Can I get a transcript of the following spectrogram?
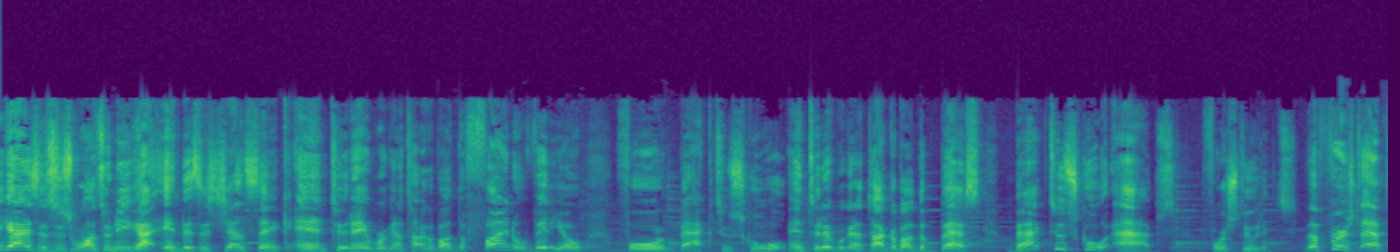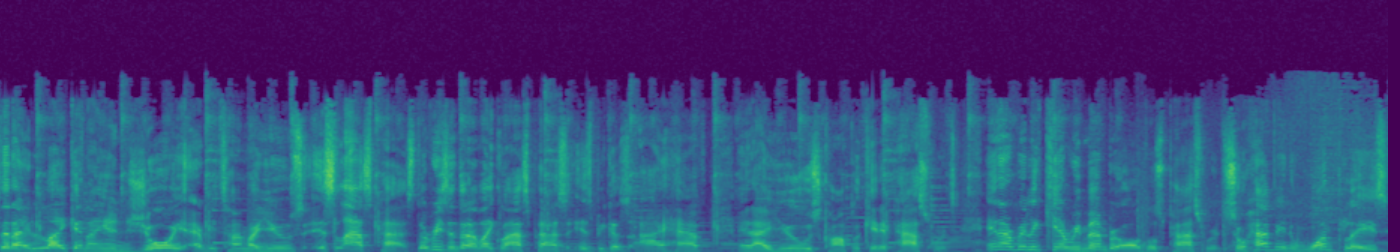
Hey guys, this is Juan Zuniga and this is Gents Tech and today we're going to talk about the final video for back to school. And today we're going to talk about the best back to school apps for students. The first app that I like and I enjoy every time I use is LastPass. The reason that I like LastPass is because I have and I use complicated passwords and I really can't remember all those passwords. So having one place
